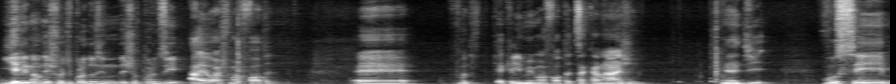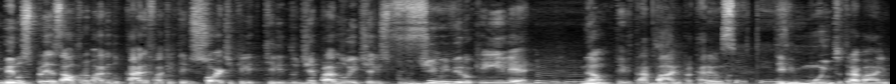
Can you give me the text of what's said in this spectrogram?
e ele não deixou de produzir, não deixou de produzir. Aí eu acho uma falta, é, aquele mesmo, uma falta de sacanagem, né, de você menosprezar o trabalho do cara e falar que ele teve sorte, que ele, que ele do dia pra noite ele explodiu Sim. e virou quem ele é. Uhum. Não, teve trabalho pra Com caramba. certeza. Teve muito trabalho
